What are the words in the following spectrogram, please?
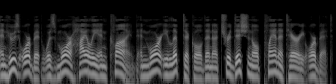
and whose orbit was more highly inclined and more elliptical than a traditional planetary orbit.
